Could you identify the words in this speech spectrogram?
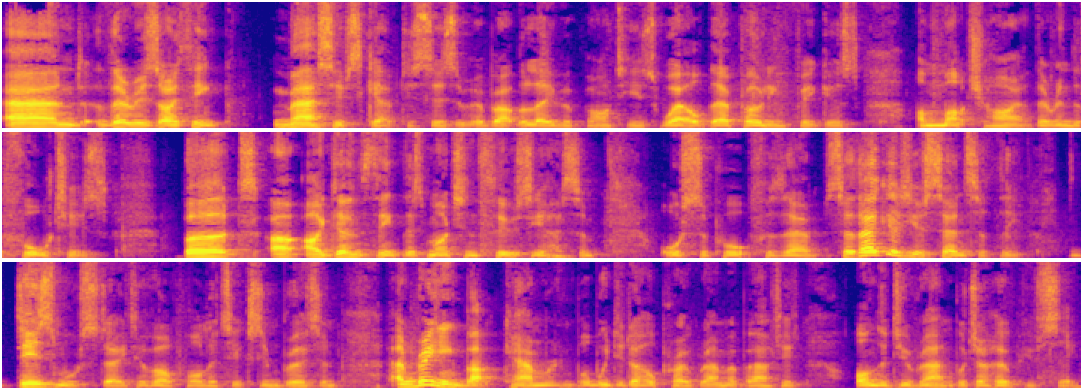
And there is, I think, massive skepticism about the Labour Party as well. Their polling figures are much higher, they're in the 40s. But uh, I don't think there's much enthusiasm or support for them. So that gives you a sense of the dismal state of our politics in Britain. And bringing back Cameron, well, we did a whole programme about it on the Duran, which I hope you've seen.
